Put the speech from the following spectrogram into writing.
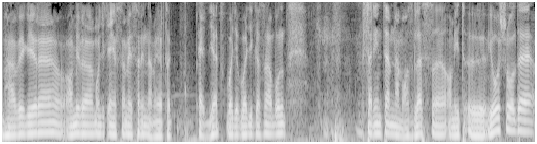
HVG-re, amivel mondjuk én személy szerint nem értek egyet, vagy, vagy igazából szerintem nem az lesz, amit ő jósol, de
